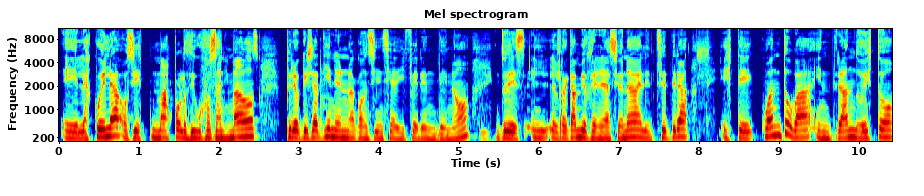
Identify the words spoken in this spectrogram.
eh, la escuela o si es más por los dibujos animados, pero que ya tienen una conciencia diferente, ¿no? Entonces, el, recambio generacional, etcétera, este, ¿cuánto va entrando esto,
